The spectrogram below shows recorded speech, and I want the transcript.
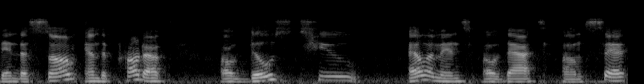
Then the sum and the product of those two elements of that um, set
